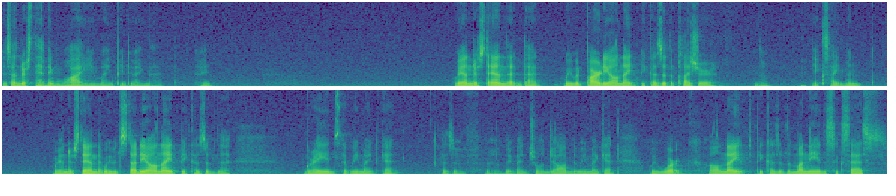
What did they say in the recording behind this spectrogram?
is understanding why you might be doing that. Right? We understand that, that we would party all night because of the pleasure, you know, the excitement. We understand that we would study all night because of the grades that we might get, because of you know, the eventual job that we might get. We work all night because of the money, the success,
